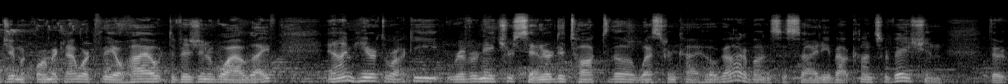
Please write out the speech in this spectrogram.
Jim McCormac, and I work for the Ohio Division of Wildlife. And I'm here at the Rocky River Nature Center to talk to the Western Cuyahoga Audubon Society about conservation. The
